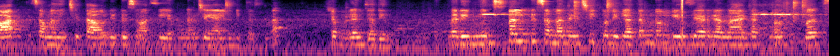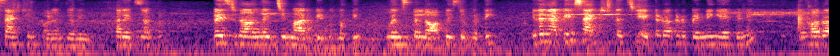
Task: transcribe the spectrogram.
వాటికి సంబంధించి తాగునీటి సమస్య లేకుండా చేయాలని చెప్పేసి చెప్పడం జరిగింది. మరి మున్సిపల్కి సంబంధించి కొన్ని గతంలో కేసీఆర్ గారి నాయకత్వం వర్క్ శాంక్షన్ కావడం జరిగింది. For example veg non veg market ఒకటి మున్సిపల్ ఆఫీస్ ఒకటి ఇలాగ అన్ని శాంక్షన్ వచ్చి ఎక్కడొక్కడ పెండింగ్ అయిపోయినాయి మరో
